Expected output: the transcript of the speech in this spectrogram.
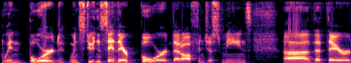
when bored, when students say they're bored, that often just means uh, that they're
